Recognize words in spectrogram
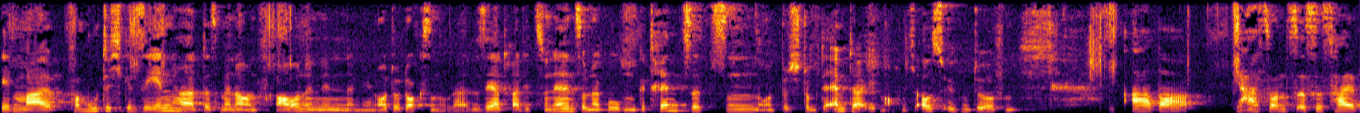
eben mal vermutlich gesehen hat, dass Männer und Frauen in den, in den orthodoxen oder sehr traditionellen Synagogen getrennt sitzen und bestimmte Ämter eben auch nicht ausüben dürfen. Aber ja, sonst ist es halt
